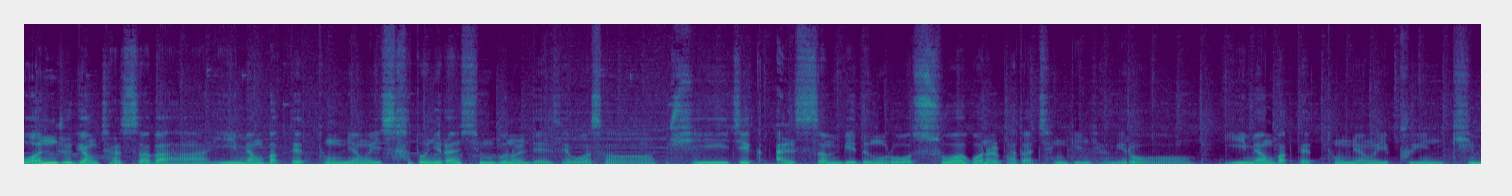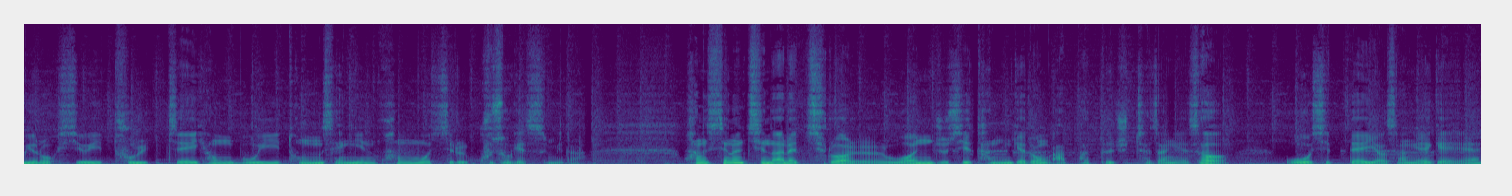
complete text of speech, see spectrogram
원주경찰서가 이명박 대통령의 사돈이란 신분을 내세워서 취직 알선비 등으로 수억 원을 받아 챙긴 혐의로 이명박 대통령의 부인 김윤옥 씨의 둘째 형부의 동생인 황모 씨를 구속했습니다. 황 씨는 지난해 7월 원주시 단계동 아파트 주차장에서 50대 여성에게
